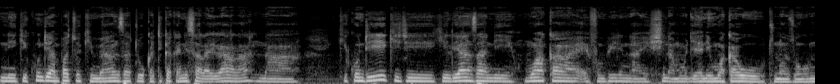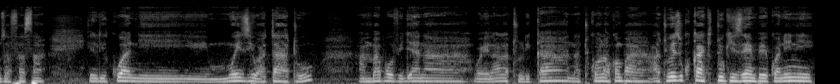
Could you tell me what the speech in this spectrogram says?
ni kikundi ambacho kimeanza tu katika kanisa la Ilala na kikundi hiki kilianza ni mwaka elfu mbili na ishiri na moja yani mwaka huu tunaozungumza sasa. Ilikuwa ni mwezi wa tatu ambapo vijana wa Ilala tulikaa na tukaona kwamba hatuwezi kukaa kitu kizembe. Kwa nini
